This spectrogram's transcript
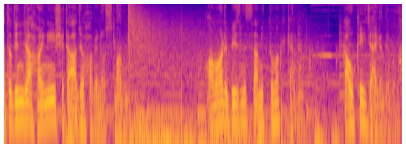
এতদিন যা হয়নি সেটা আজও হবে না, ওসমান। আমার বিজনেসে আমি তোমাকে কেন কাউকেই জায়গা দেব না?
